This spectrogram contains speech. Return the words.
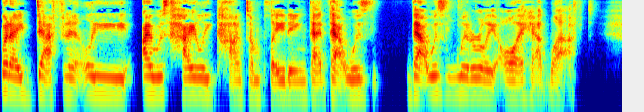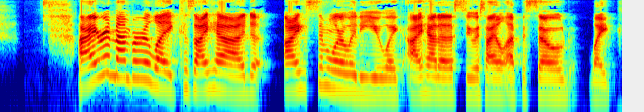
but I definitely I was highly contemplating that that was that was literally all I had left. I remember like cuz I had I similarly to you like I had a suicidal episode like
